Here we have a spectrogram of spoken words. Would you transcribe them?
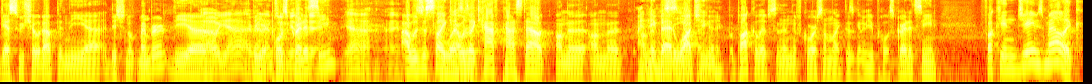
guess who showed up in the uh, additional? Remember the? Uh, oh yeah, I the, uh, post-credit the other day. scene? Yeah, I was just like was I was it? like half passed out on the on the on the bed see it, watching okay. Apocalypse, and then of course I'm like, there's gonna be a post credit scene. Fucking James Malik.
